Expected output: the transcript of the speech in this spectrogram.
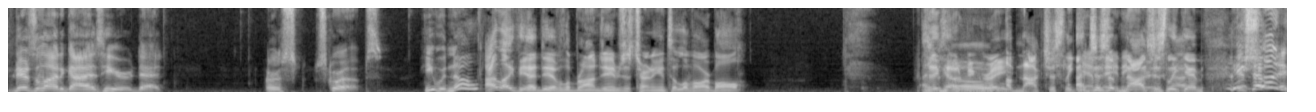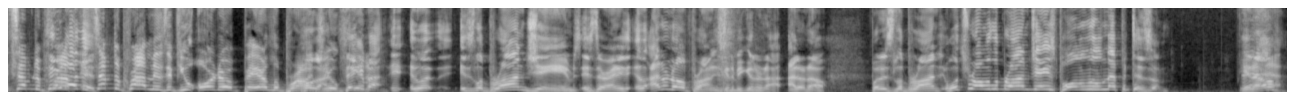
there's a lot of guys here that are s- scrubs," he would know. I like the idea of LeBron James just turning into LeVar Ball. I think that would be great. Obnoxiously I just obnoxiously uh, his came. time. He Except, should. except the Think problem. about this. Except the problem is if you order a pair of LeBrons, Hold on. you'll Think get about 'em. is LeBron James? Is there any? I don't know if Bronny's going to be good or not. I don't know. But is LeBron? What's wrong with LeBron James pulling a little nepotism? You know.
